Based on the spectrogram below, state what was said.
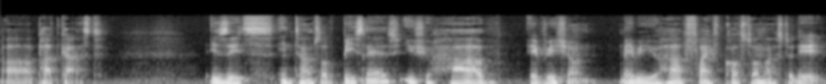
uh, podcast. Is it in terms of business? You should have a vision. Maybe you have five customers today,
